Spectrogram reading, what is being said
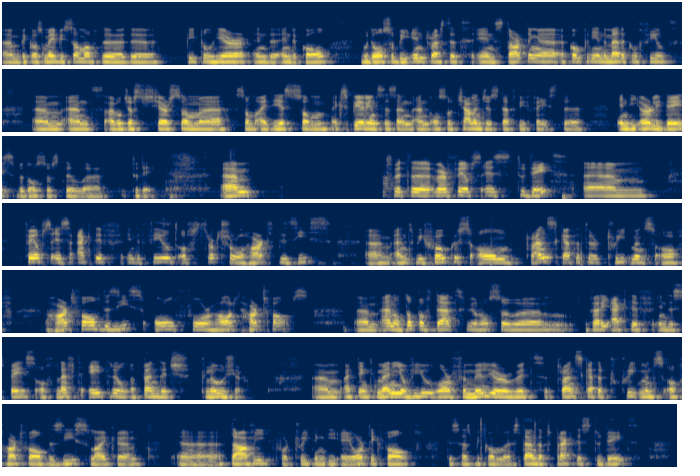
um, because maybe some of the the people here in the in the call would also be interested in starting a, a company in the medical field. Um, and I will just share some uh, some ideas, some experiences, and and also challenges that we faced uh, in the early days, but also still uh, today. Um, with uh, where FEOPS is to date. Um, is active in the field of structural heart disease, um, and we focus on transcatheter treatments of heart valve disease, all four heart, heart valves. Um, and on top of that, we are also um, very active in the space of left atrial appendage closure. Um, I think many of you are familiar with transcatheter treatments of heart valve disease, like um, uh, TAVI for treating the aortic valve. This has become a standard practice to date.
